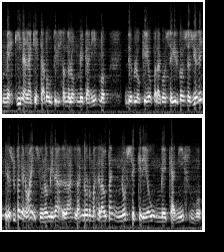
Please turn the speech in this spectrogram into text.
mezquina en la que estaba utilizando los mecanismos de bloqueo para conseguir concesiones y resulta que no hay. Si uno mira las, normas de la OTAN, no se creó un mecanismo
